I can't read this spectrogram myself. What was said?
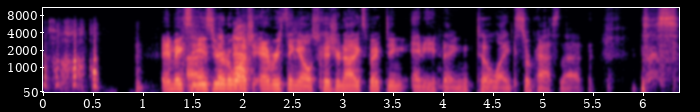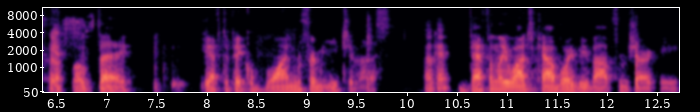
It makes it Uh, easier but to that- watch everything else because you're not expecting anything to like surpass that. so, yes. We'll say you have to pick one from each of us. Okay. Definitely watch Cowboy Bebop from Sharky.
